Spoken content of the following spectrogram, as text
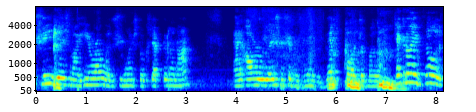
She is my hero, whether she wants to accept it or not. And our relationship is one of the best parts of my life. Take it away, Phyllis.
